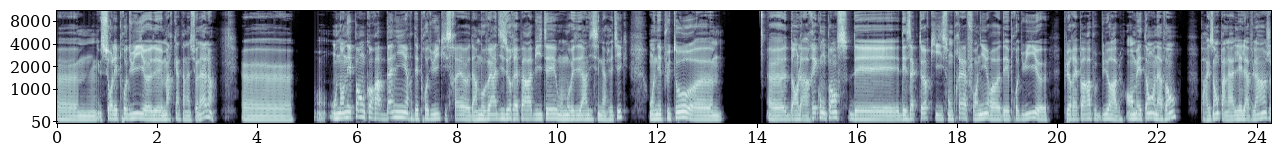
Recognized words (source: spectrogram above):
Euh, sur les produits des marques internationales, on n'en est pas encore à bannir des produits qui seraient d'un mauvais indice de réparabilité ou un mauvais indice énergétique. On est plutôt dans la récompense des, acteurs qui sont prêts à fournir des produits plus réparables ou durables, en mettant en avant, par exemple, les lave-linges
